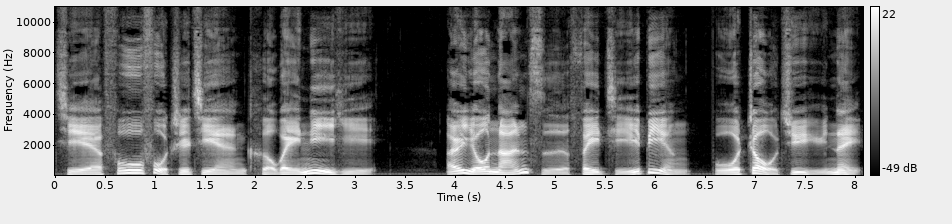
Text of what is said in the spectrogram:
且夫妇之间可谓逆矣，而由男子非疾病不骤居于内，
